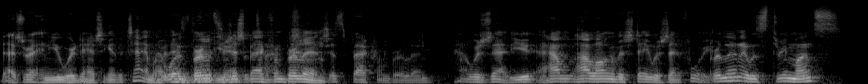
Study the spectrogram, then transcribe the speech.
That's right. And you were dancing at the time. I was in Berlin. You're just back time. from Berlin. Just back from Berlin. How was that? You how how long of a stay was that for you? Berlin, it was three months,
